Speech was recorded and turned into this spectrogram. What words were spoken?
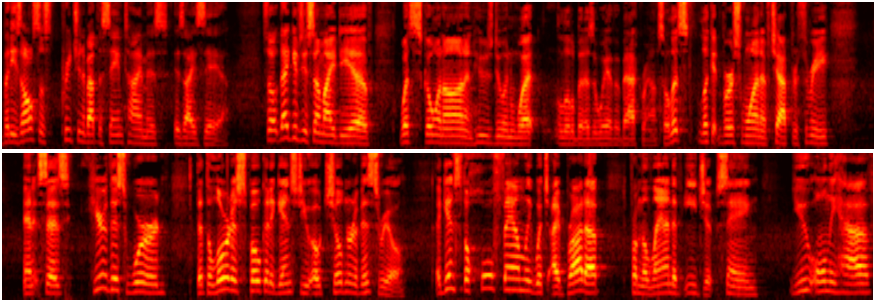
but he's also preaching about the same time as, as isaiah. So that gives you some idea of what's going on and who's doing what a little bit as a way of a background. So let's look at verse 1 of chapter 3 and it says Hear this word that the Lord has spoken against you, O children of Israel, against the whole family which I brought up from the land of Egypt, saying, You only have,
